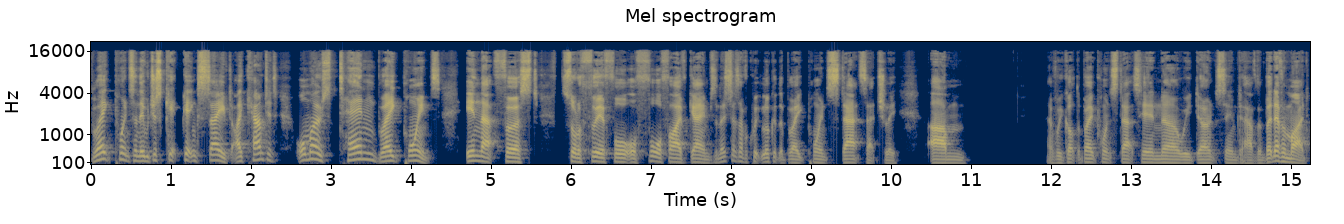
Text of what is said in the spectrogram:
Break points, and they were just kept getting saved. I counted almost 10 break points in that first sort of three or four or four or five games. And let's just have a quick look at the breakpoint stats, actually. Um, have we got the breakpoint stats here? No, we don't seem to have them, but never mind.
